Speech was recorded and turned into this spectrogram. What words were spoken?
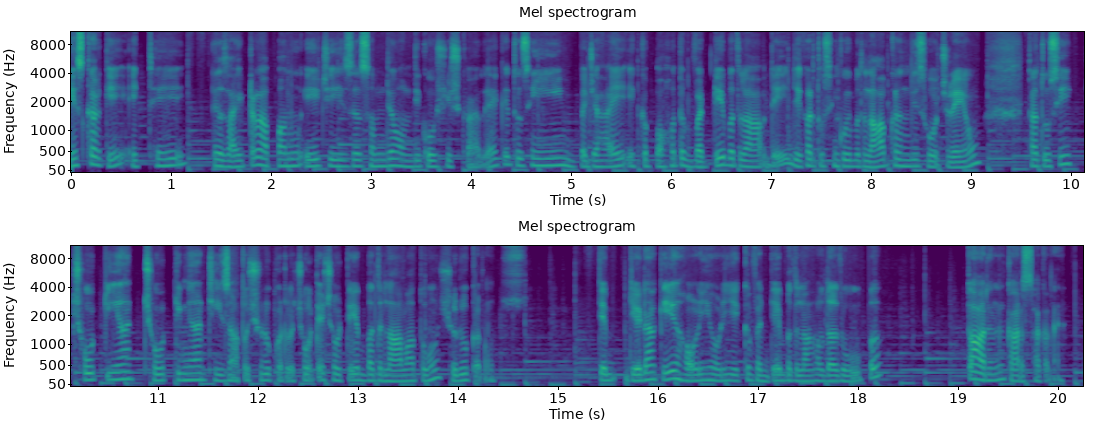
ਇਸ ਕਰਕੇ ਇੱਥੇ ਰਾਈਟਰ ਆਪਾਂ ਨੂੰ ਇਹ ਚੀਜ਼ ਸਮਝਾਉਣ ਦੀ ਕੋਸ਼ਿਸ਼ ਕਰ ਰਿਹਾ ਕਿ ਤੁਸੀਂ ਬਜਾਏ ਇੱਕ ਬਹੁਤ ਵੱਡੇ ਬਦਲਾਅ ਦੇ, ਜੇਕਰ ਤੁਸੀਂ ਕੋਈ ਬਦਲਾਅ ਕਰਨ ਦੀ ਸੋਚ ਰਹੇ ਹੋ, ਤਾਂ ਤੁਸੀਂ ਛੋਟੀਆਂ-ਛੋਟੀਆਂ ਚੀਜ਼ਾਂ ਤੋਂ ਸ਼ੁਰੂ ਕਰੋ, ਛੋਟੇ-ਛੋਟੇ ਬਦਲਾਵਾਂ ਤੋਂ ਸ਼ੁਰੂ ਕਰੋ। ਤੇ ਜਿਹੜਾ ਕਿ ਹੌਲੀ-ਹੌਲੀ ਇੱਕ ਵੱਡੇ ਬਦਲਾਅ ਦਾ ਰੂਪ ਧਾਰਨ ਕਰ ਸਕਦਾ ਹੈ।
